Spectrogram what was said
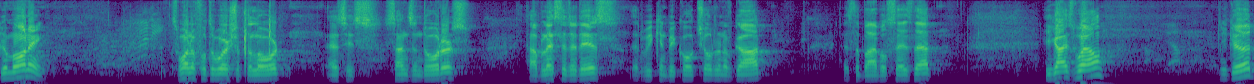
Good morning. It's wonderful to worship the Lord as His sons and daughters. How blessed it is that we can be called children of God, as the Bible says that. You guys well? You good?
